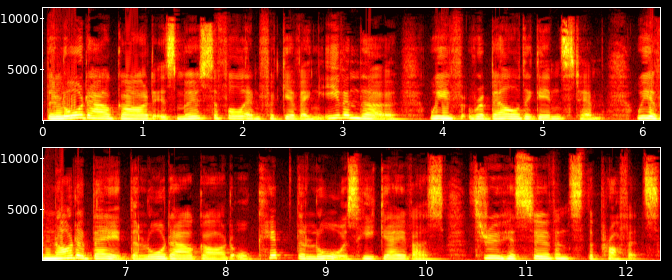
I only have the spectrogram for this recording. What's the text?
The Lord our God is merciful and forgiving, even though we've rebelled against him. We have not obeyed the Lord our God or kept the laws he gave us through his servants the prophets.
